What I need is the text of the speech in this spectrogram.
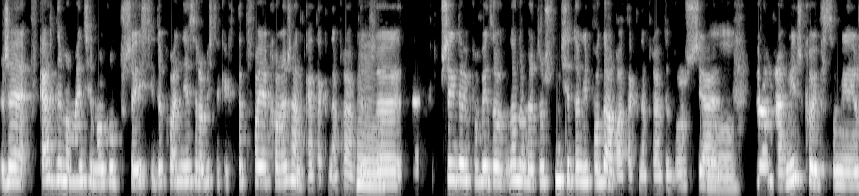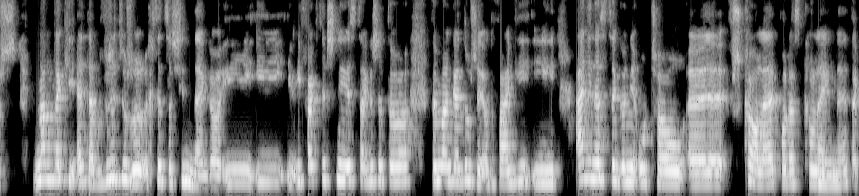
że w każdym momencie mogą przyjść i dokładnie zrobić tak jak ta twoja koleżanka tak tak naprawdę, hmm. że przyjdą i powiedzą, no dobra, to już mi się to nie podoba tak naprawdę, bo już ja no. byłam prawniczką i w sumie już mam taki etap w życiu, że chcę coś innego I, i, i faktycznie jest tak, że to wymaga dużej odwagi i ani nas tego nie uczą e, w szkole po raz kolejny, hmm. tak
